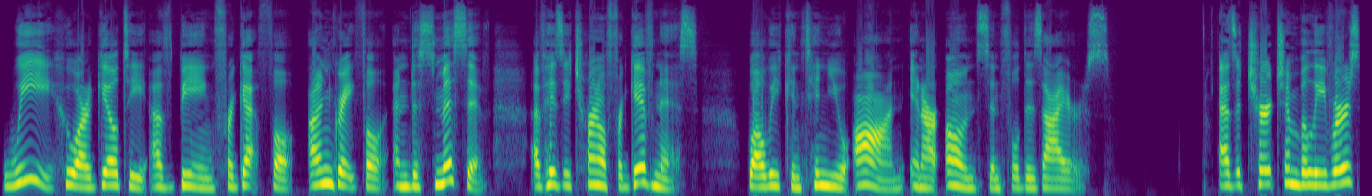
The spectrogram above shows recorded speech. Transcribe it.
We who are guilty of being forgetful, ungrateful, and dismissive of his eternal forgiveness while we continue on in our own sinful desires. As a church and believers,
